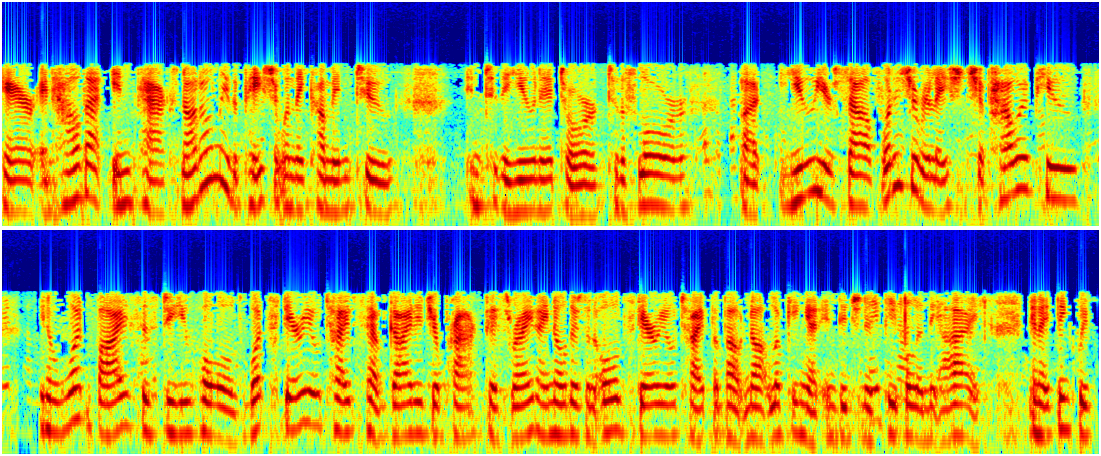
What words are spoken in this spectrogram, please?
care and how that impacts not only the patient when they come into into the unit or to the floor, but you yourself, what is your relationship? How have you, you know, what biases do you hold? What stereotypes have guided your practice, right? I know there's an old stereotype about not looking at Indigenous people in the eye, and I think we've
